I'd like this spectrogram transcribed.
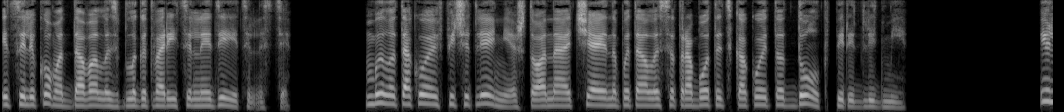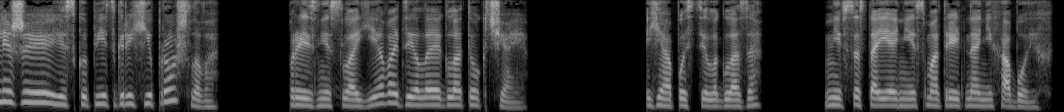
и целиком отдавалась благотворительной деятельности. Было такое впечатление, что она отчаянно пыталась отработать какой-то долг перед людьми. «Или же искупить грехи прошлого?» — произнесла Ева, делая глоток чая. Я опустила глаза, не в состоянии смотреть на них обоих.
